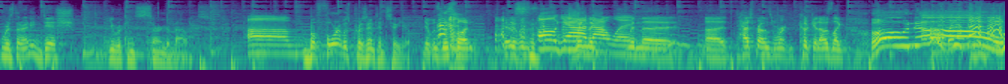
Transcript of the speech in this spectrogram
was there any dish you were concerned about Um. before it was presented to you? it was this one. It was Oh yeah, when the, that one. When the uh, hash browns weren't cooking, I was like, oh no!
